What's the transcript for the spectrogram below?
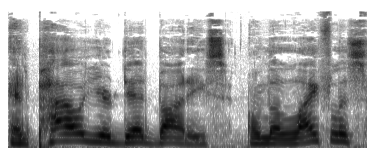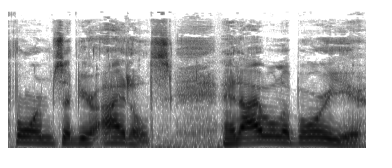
and pile your dead bodies on the lifeless forms of your idols, and I will abhor you.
